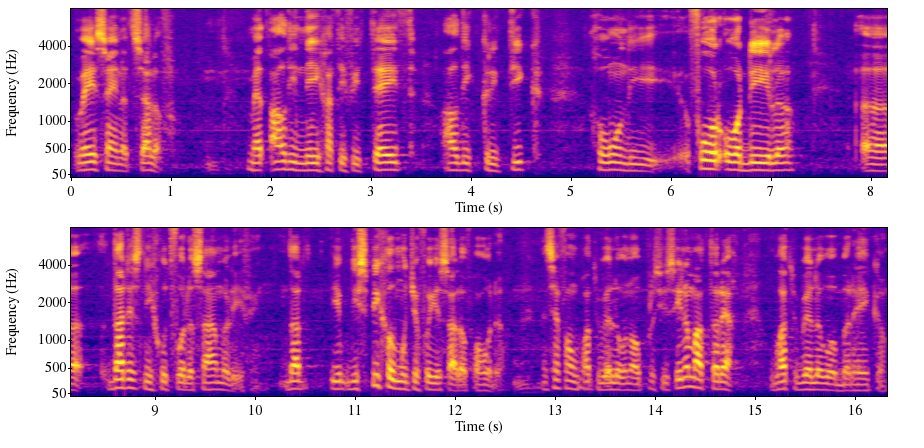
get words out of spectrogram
Wij zijn het zelf. Met al die negativiteit, al die kritiek, gewoon die vooroordelen, uh, dat is niet goed voor de samenleving. Dat, die spiegel moet je voor jezelf houden. En zeggen van wat willen we nou precies? Helemaal terecht. Wat willen we bereiken?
